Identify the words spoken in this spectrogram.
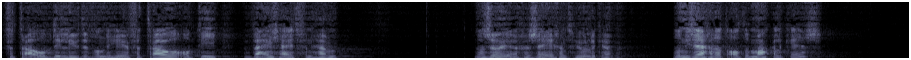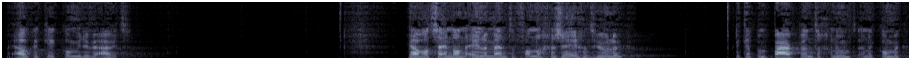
vertrouwen op die liefde van de Heer, vertrouwen op die wijsheid van Hem, dan zul je een gezegend huwelijk hebben. Ik wil niet zeggen dat het altijd makkelijk is, maar elke keer kom je er weer uit. Ja, wat zijn dan elementen van een gezegend huwelijk? Ik heb een paar punten genoemd en dan kom ik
